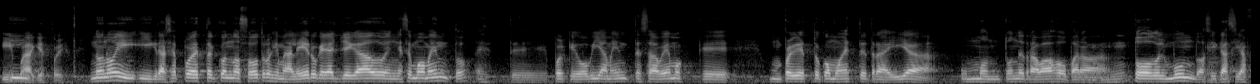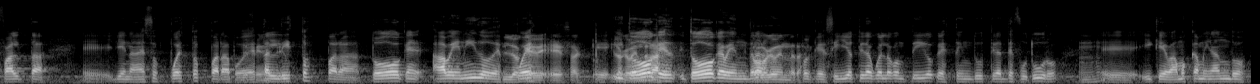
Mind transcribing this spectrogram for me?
Y, pues aquí estoy. No, no, y, gracias por estar con nosotros y me alegro que hayas llegado en ese momento, este, porque obviamente sabemos que un proyecto como este traía un montón de trabajo para todo el mundo, así que hacía falta eh, llenar esos puestos para poder estar listos para todo lo que ha venido después. exacto. y, todo que, todo, que vendrá, Porque sí, yo estoy de acuerdo contigo que esta industria es de futuro eh, y que vamos caminando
